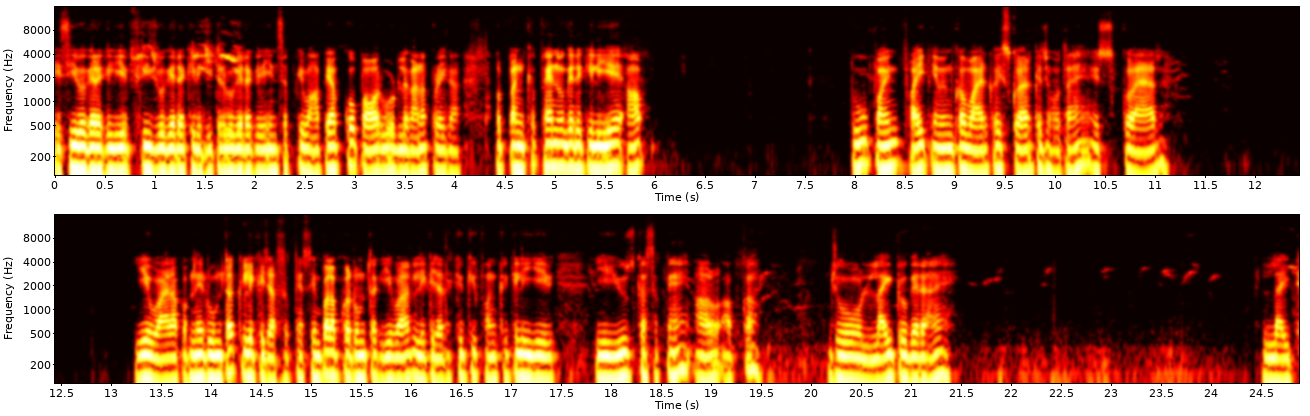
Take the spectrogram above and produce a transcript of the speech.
एसी वगैरह के लिए फ्रिज वगैरह के लिए हीटर वगैरह के लिए, इन सब के वहाँ पे आपको पावर बोर्ड लगाना पड़ेगा। और पंखा फ़ैन वगैरह के लिए आप टू पॉइंट फाइव एम का वायर का स्क्वायर का जो होता है स्क्वायर ये वायर आप अपने रूम तक लेके जा सकते हैं। सिंपल आपका रूम तक ये वायर लेके जाते हैं, क्योंकि पंखे के लिए ये ये यूज़ कर सकते हैं। और आपका जो लाइट वगैरह है, लाइट,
